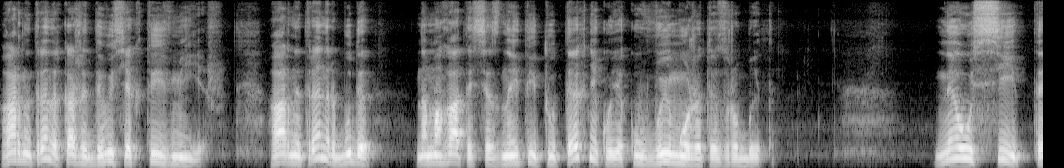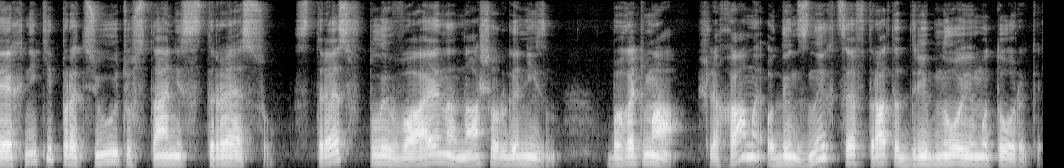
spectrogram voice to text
Гарний тренер каже, дивись, як ти вмієш. Гарний тренер буде намагатися знайти ту техніку, яку ви можете зробити. Не усі техніки працюють у стані стресу. Стрес впливає на наш організм. Багатьма шляхами один з них це втрата дрібної моторики.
